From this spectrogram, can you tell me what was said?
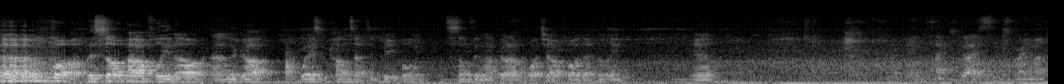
um, but they're so powerful, you know, and they've got ways of contacting people. It's something I've got to watch out for, definitely. Yeah. Okay, thanks guys, thanks very much.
